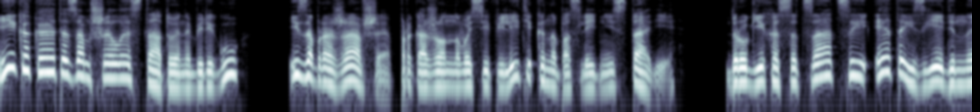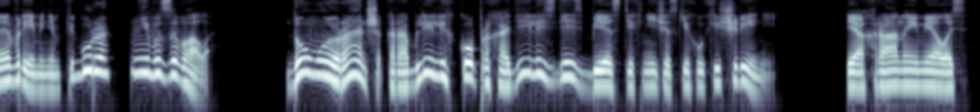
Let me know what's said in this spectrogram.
и какая-то замшелая статуя на берегу, изображавшая прокаженного сифилитика на последней стадии. Других ассоциаций эта изъеденная временем фигура не вызывала. Думаю, раньше корабли легко проходили здесь без технических ухищрений. И охрана имелась,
